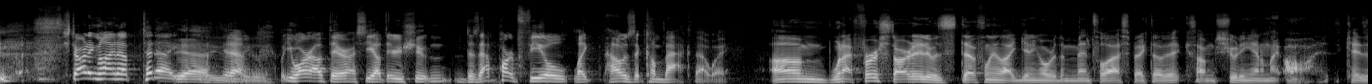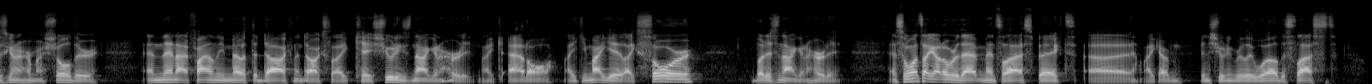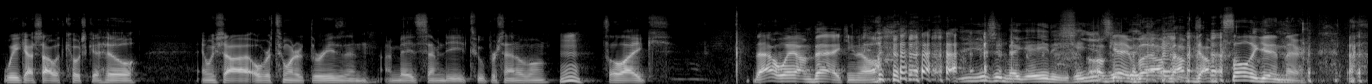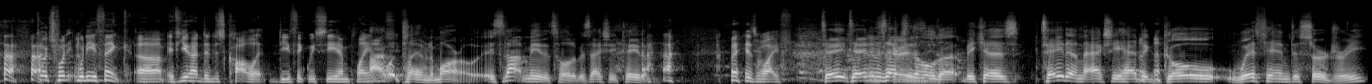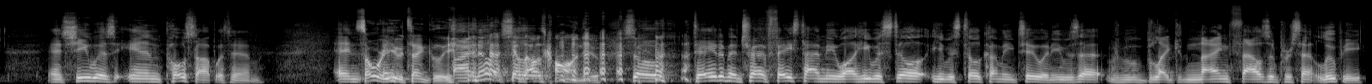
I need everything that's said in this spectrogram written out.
go. Starting lineup today. Yeah. Yeah. But you are out there. I see you out there you're shooting. Does that part feel like, how does it come back that way? Um, when I first started, it was definitely like getting over the mental aspect of it because I'm shooting and I'm like, oh, okay, is this gonna hurt my shoulder? And then I finally met with the doc, and the doc's like, okay, shooting's not gonna hurt it like at all. Like you might get like sore, but it's not gonna hurt it. And so once I got over that mental aspect, uh, like I've been shooting really well. This last week, I shot with Coach Cahill, and we shot over 200 threes, and I made 72% of them. So like. That way I'm back, you know. You usually make 80. He usually Okay, makes but I'm, I'm, I'm slowly getting there. Coach, what, what do you think? Uh, if you had to just call it, do you think we see him playing? I would play him tomorrow. It's not me that's told him. It's actually Tatum. His wife. Ta- Tatum That's is actually the crazy. holdup because Tatum actually had to go with him to surgery, and she was in post-op with him. And So were you, and- technically. I know, 'Cause so- I was calling you. So Tatum and Trev FaceTime me while he was still he was still coming to, and he was at like nine thousand percent loopy,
